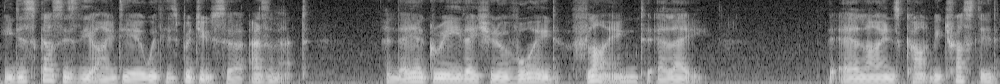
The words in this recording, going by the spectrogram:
He discusses the idea with his producer Azamat, and they agree they should avoid flying to LA. The airlines can't be trusted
